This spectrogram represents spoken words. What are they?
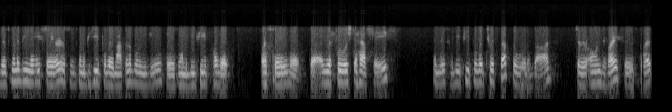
there's going to be naysayers. There's going to be people that are not going to believe you. There's going to be people that are say that uh, you're foolish to have faith. And there's going to be people that twist up the Word of God to their own devices. But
